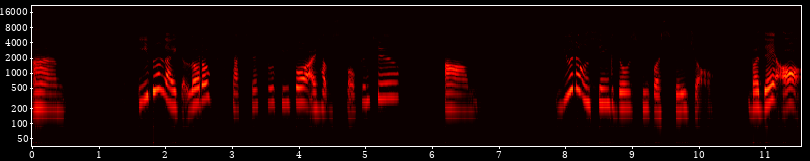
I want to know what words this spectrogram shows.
Um, even like a lot of successful people i have spoken to um, you don't think those people are spiritual but they are.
